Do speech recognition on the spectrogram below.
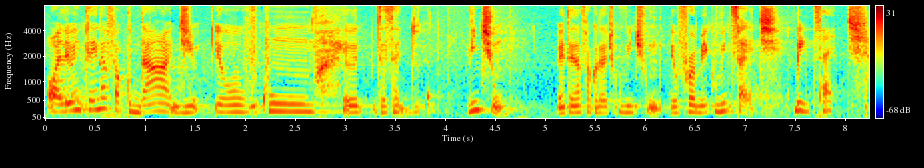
Olha, eu entrei na faculdade, eu com eu, 17, 21. Eu entrei na faculdade com 21. Eu formei com 27. 27.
